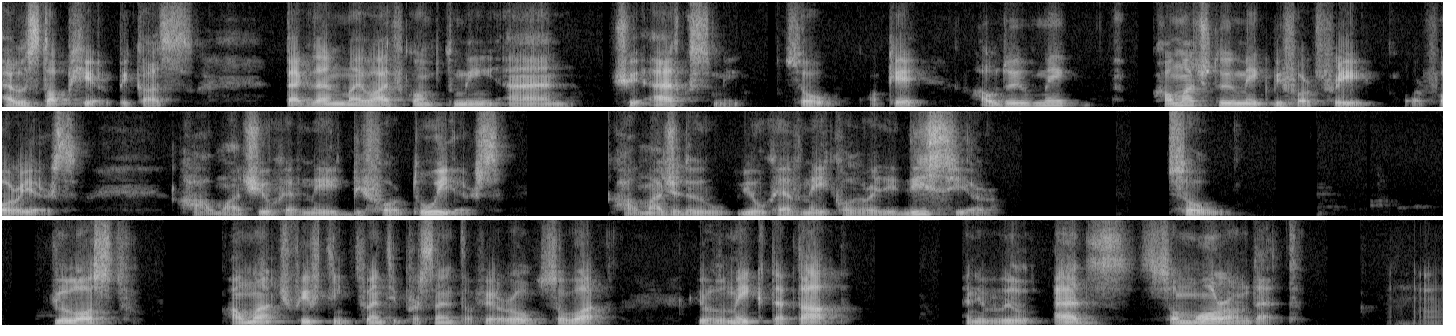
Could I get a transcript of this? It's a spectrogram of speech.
I will stop here because back then my wife comes to me and she asks me, "So, okay, how do you make? How much do you make before three or four years?" How much you have made before two years, how much do you have made already this year. So you lost how much 15 20% of your role so what you will make that up and you will add some more on that mm-hmm.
